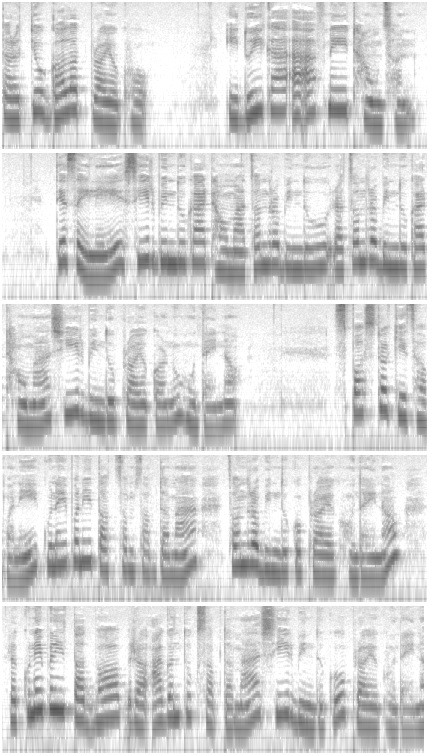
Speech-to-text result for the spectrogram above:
तर त्यो गलत प्रयोग हो। यी दुईका आआफ्नै ठाउँ छन्। त्यसैले शिरबिन्दुका ठाउँमा चन्द्रबिन्दु र चन्द्रबिन्दुका ठाउँमा शिरबिन्दु प्रयोग गर्नु हुँदैन। स्पष्ट के छ भने कुनै पनि तत्सम शब्दमा चन्द्रबिन्दुको प्रयोग हुँदैन र कुनै पनि तद्भव र आगन्तुक शब्दमा शिरबिन्दुको प्रयोग हुँदैन।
